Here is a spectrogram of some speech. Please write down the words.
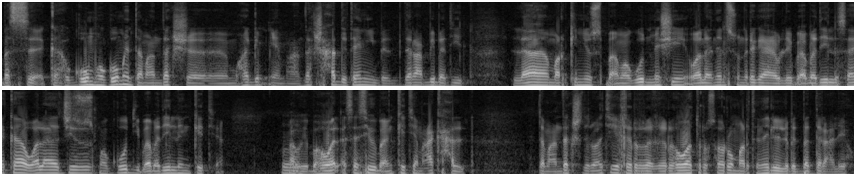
بس كهجوم هجوم انت ما عندكش آه، مهاجم يعني ما عندكش حد تاني بتلعب بيه بديل. لا ماركينيوس بقى موجود مشي ولا نيلسون رجع يبقى بديل لساكا ولا جيسوس موجود يبقى بديل لإنكيتيا. أو. يبقى هو الأساسي ويبقى إنكيتيا معاك حل. انت ما عندكش دلوقتي غير غير هو تروسار ومارتينيلي اللي بتبدل عليهم.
